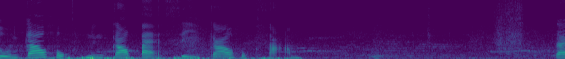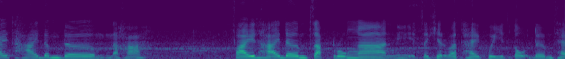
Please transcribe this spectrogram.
0961984963 ได้ท้ายเดิมๆนะคะ ไฟท้ายเดิมจากโรงงานนี่จะเขียนว่าไทโคอิโตะเดิมแท้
